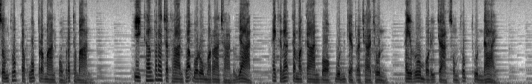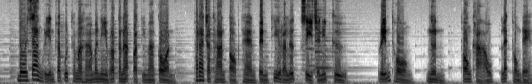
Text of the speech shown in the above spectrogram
สมทบกับงบประมาณของรัฐบาล อีกทั้งพระราชทานพระบรมราชานุญาต ให้คณะกรรมการบอกบุญแก่ประชาชน ให้ร่วมบริจาคสมทบทุนได้ โดยสร้างเหรียญพระพุทธมหามณีรัตนปฏิมากร พระราชทานตอบแทนเป็นที่ระลึกสี่ชนิดคือ เหรียญทอง เงิน ทองขาวและทองแดง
